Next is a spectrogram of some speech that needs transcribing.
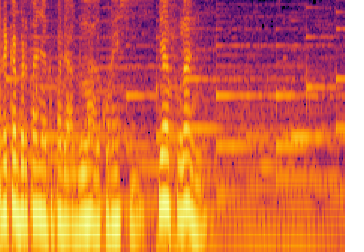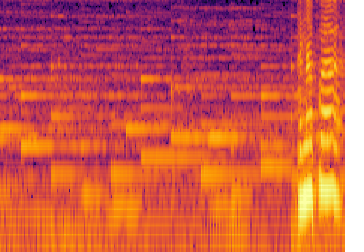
mereka bertanya kepada Abdullah Al-Quraisy, "Ya fulan, kenapa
